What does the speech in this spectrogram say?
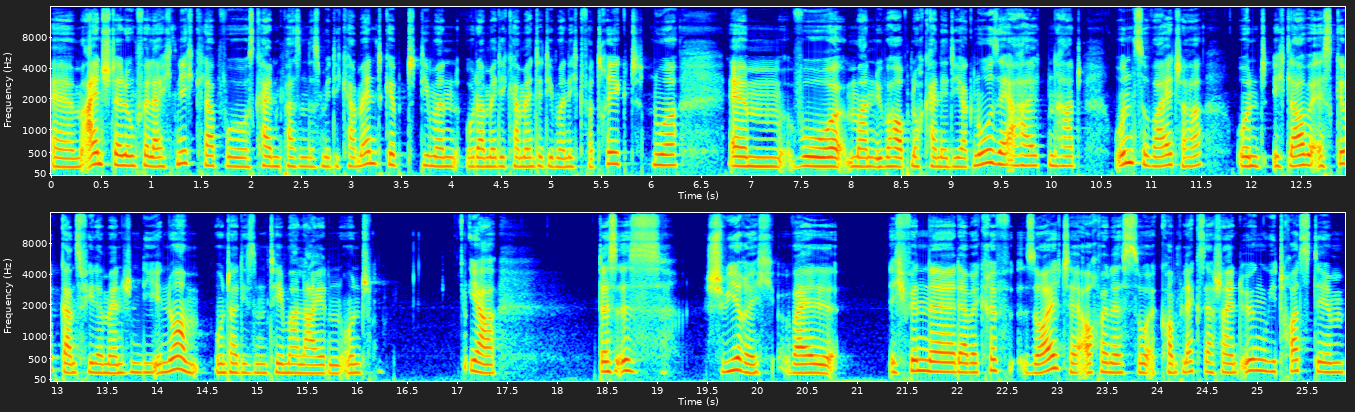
ähm, Einstellung vielleicht nicht klappt, wo es kein passendes Medikament gibt, die man oder Medikamente, die man nicht verträgt, nur ähm, wo man überhaupt noch keine Diagnose erhalten hat und so weiter. Und ich glaube, es gibt ganz viele Menschen, die enorm unter diesem Thema leiden. Und ja, das ist schwierig, weil ich finde, der Begriff sollte, auch wenn es so komplex erscheint, irgendwie trotzdem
